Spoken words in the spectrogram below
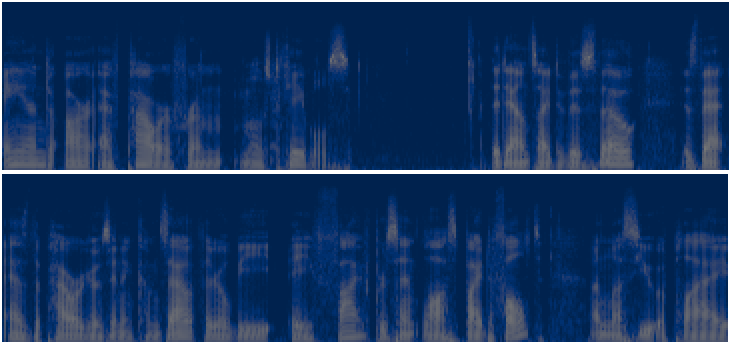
and RF power from most cables. The downside to this, though, is that as the power goes in and comes out, there will be a 5% loss by default, unless you apply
